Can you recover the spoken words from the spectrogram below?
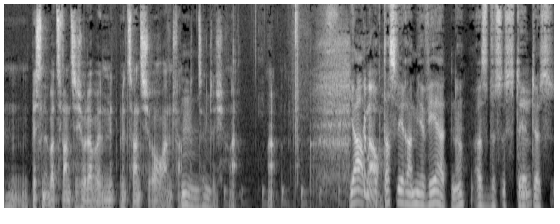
ein bisschen über 20 oder mit, mit 20 Euro anfangen, tatsächlich. Ja. Ja. Ja, aber Genau. auch das wäre mir wert, ne? Also das ist der, das,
